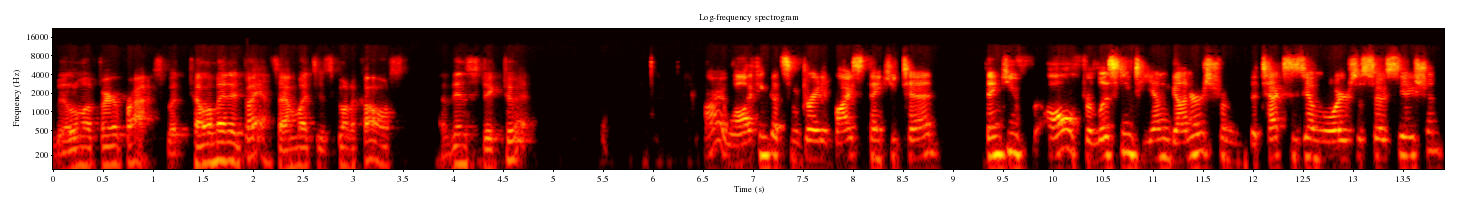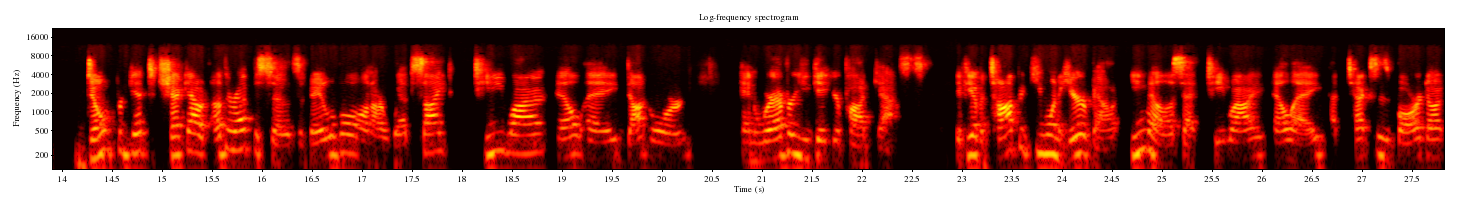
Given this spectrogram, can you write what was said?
bill them a fair price, but tell them in advance how much it's going to cost, and then stick to it. All right. Well, I think that's some great advice. Thank you, Ted. Thank you all for listening to Young Gunners from the Texas Young Lawyers Association. Don't forget to check out other episodes available on our website, tyla.org, and wherever you get your podcasts. If you have a topic you want to hear about, email us at tyla at texasbar.com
